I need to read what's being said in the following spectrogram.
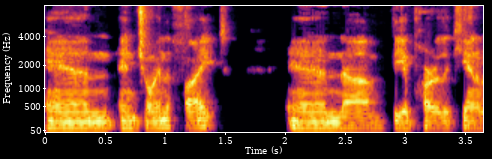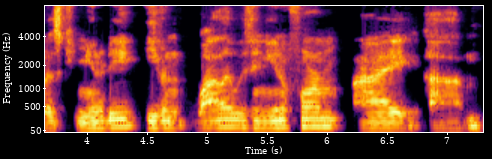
and and join the fight and um, be a part of the cannabis community. Even while I was in uniform, I um,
